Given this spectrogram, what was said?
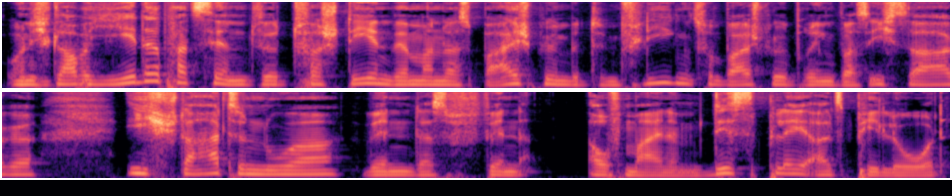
Und ich glaube, jeder Patient wird verstehen, wenn man das Beispiel mit dem Fliegen zum Beispiel bringt, was ich sage. Ich starte nur, wenn das, wenn auf meinem Display als Pilot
